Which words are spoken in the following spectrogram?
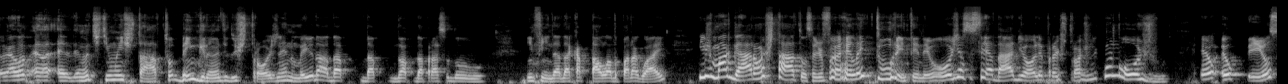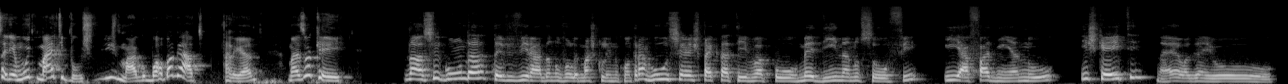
ela, ela, ela, antes tinha uma estátua bem grande do Stroessner no meio da, da, da, da praça do. Enfim, da, da capital lá do Paraguai, e esmagaram a estátua, ou seja, foi uma releitura, entendeu? Hoje a sociedade olha para Stroessner com nojo. Eu, eu, eu seria muito mais, tipo, esmago o Borba Gato, tá ligado? Mas ok. Na segunda, teve virada no vôlei masculino contra a Rússia, expectativa por Medina no surf e a Fadinha no skate, né? Ela ganhou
